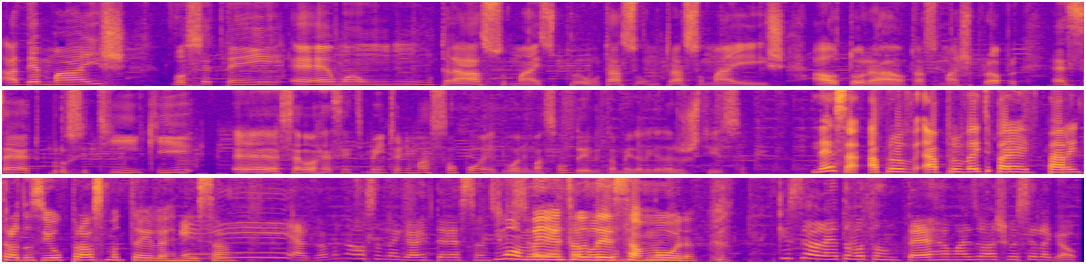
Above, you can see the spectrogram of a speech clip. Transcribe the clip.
Ademais, você tem é, uma- um, um traço mais um traço, um traço mais autoral, um traço mais próprio, exceto Bruce Timm, que é, saiu recentemente uma animação, com ele, uma animação dele também da Liga da Justiça. Nessa, aprove- aproveite para, para introduzir o próximo trailer, Nessa. E agora vai um negócio legal, interessante. Momento, Nessa Moura. Que o Senhor tá botando terra, mas eu acho que vai ser legal.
